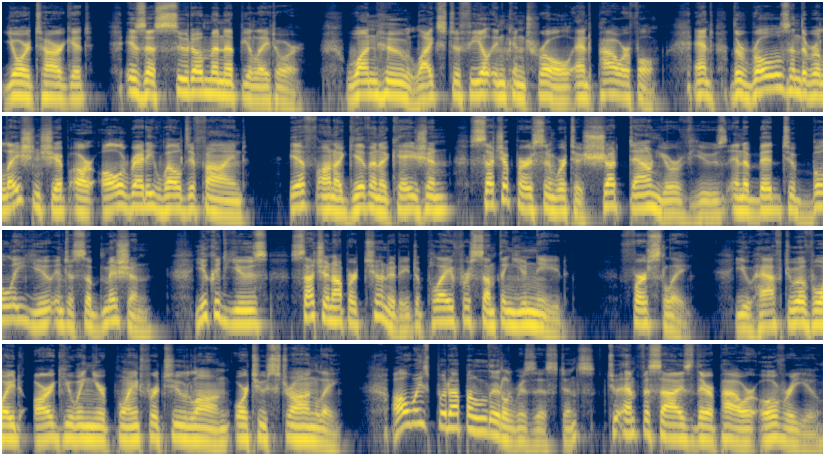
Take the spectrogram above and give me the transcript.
Your target is a pseudo manipulator, one who likes to feel in control and powerful, and the roles in the relationship are already well defined. If, on a given occasion, such a person were to shut down your views in a bid to bully you into submission, you could use such an opportunity to play for something you need. Firstly, you have to avoid arguing your point for too long or too strongly. Always put up a little resistance to emphasize their power over you.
